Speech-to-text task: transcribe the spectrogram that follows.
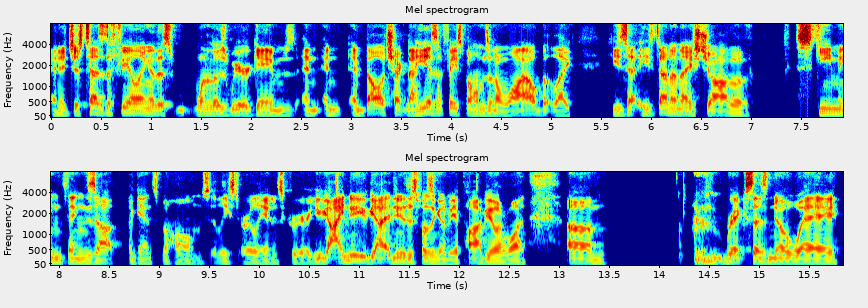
And it just has the feeling of this one of those weird games and and and Belichick now he hasn't faced Mahomes in a while, but like he's he's done a nice job of scheming things up against Mahomes, at least early in his career. You, I knew you guys, I knew this wasn't going to be a popular one. Um, Rick says no way.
